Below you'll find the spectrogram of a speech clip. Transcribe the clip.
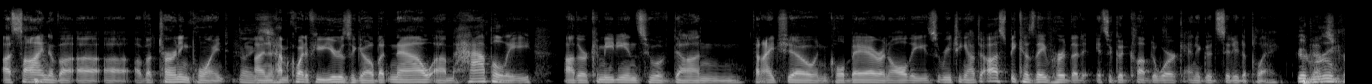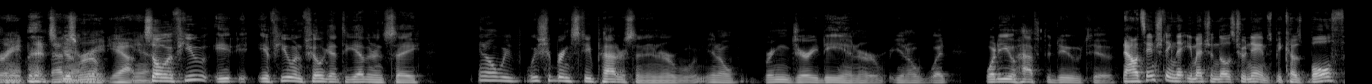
a sign of a, a, a of a turning point. point, and it happened quite a few years ago. But now, um, happily, uh, there are comedians who have done Tonight Show and Colbert and all these reaching out to us because they've heard that it's a good club to work and a good city to play. Good room, great. That's, That's good room. great, yeah. So if you if you and Phil get together and say, you know, we we should bring Steve Patterson in, or you know, bring Jerry Dee in, or you know, what what do you have to do to? Now it's interesting that you mentioned those two names because both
